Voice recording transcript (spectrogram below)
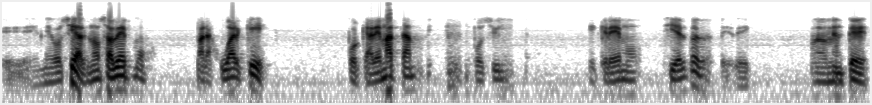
eh, negociar. No sabemos para jugar qué, porque además también es posible que creemos, ¿cierto?, de, nuevamente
